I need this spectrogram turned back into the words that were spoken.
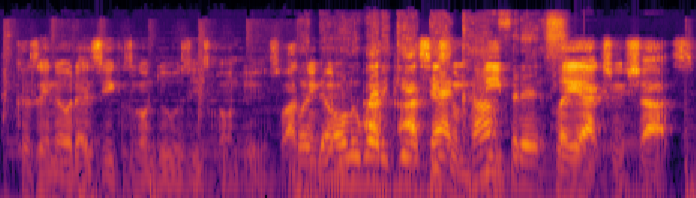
because they know that Zeke is gonna do what Zeke's gonna do. So I But think the only way I, to get I that some confidence- play action shots.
